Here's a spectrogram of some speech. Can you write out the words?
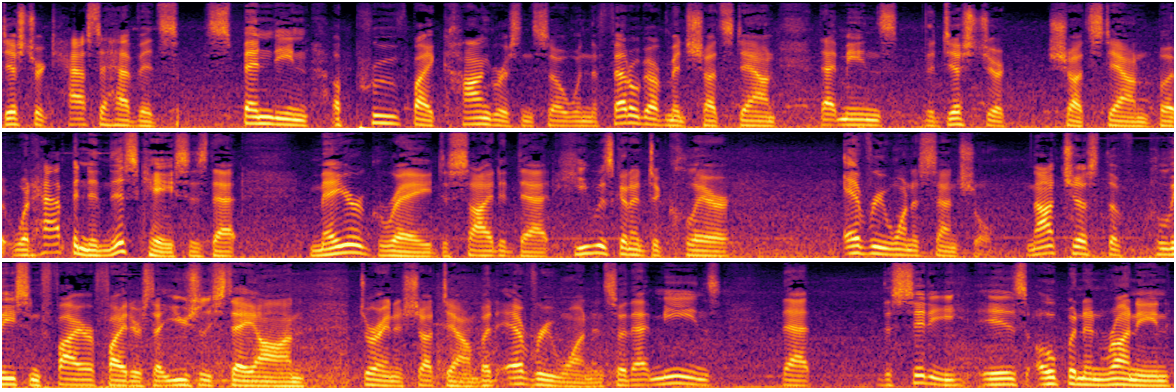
district has to have its spending approved by Congress, and so when the federal government shuts down, that means the district shuts down. But what happened in this case is that Mayor Gray decided that he was going to declare everyone essential, not just the police and firefighters that usually stay on during a shutdown, but everyone. And so that means that the city is open and running,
